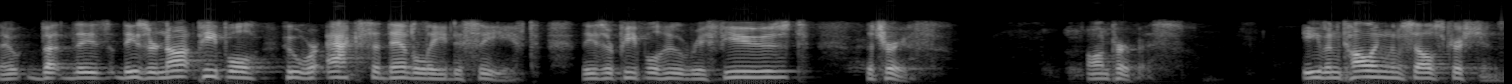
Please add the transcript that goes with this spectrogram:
But these, these are not people who were accidentally deceived. These are people who refused the truth on purpose. Even calling themselves Christians,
